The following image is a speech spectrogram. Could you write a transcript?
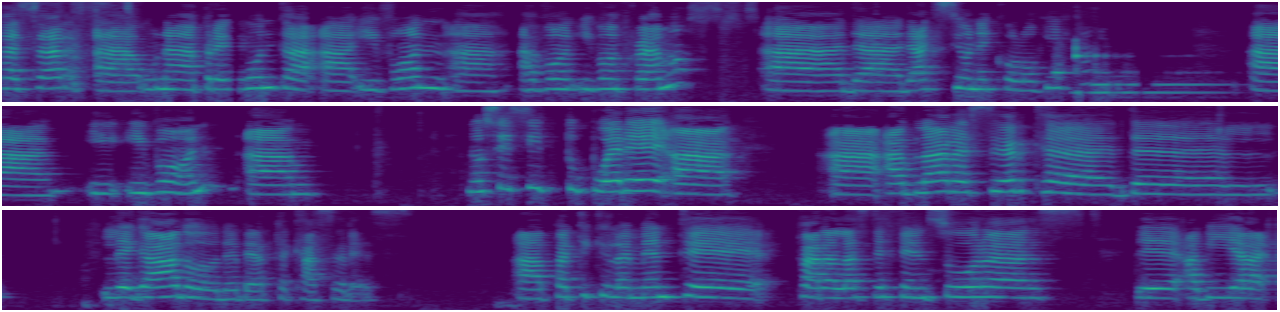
pasar a una pregunta a Yvonne, a, Ramos de, de Acción Ecológica. Am, no sé si tú puedes hablar acerca del legado de Berta Cáceres, particularmente para las defensoras de Avia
